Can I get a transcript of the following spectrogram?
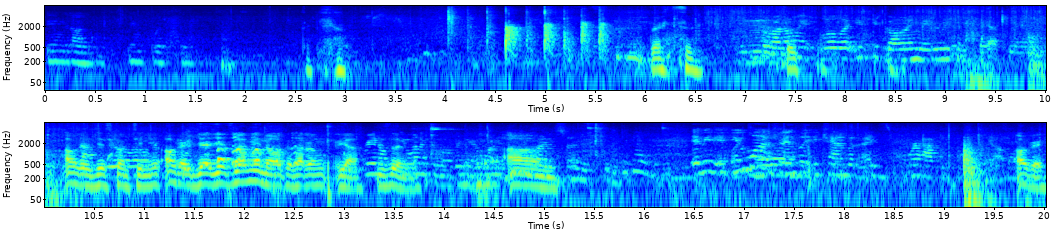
bien grande, bien fuerte. Thank you. Thanks. So why don't we, we'll let you keep going, maybe we can stay up here. Okay, just continue. Okay, yeah, just let me know, because I don't, yeah, Reno, just let you me want know. to come over here? Um, I mean, if you want to translate, you can, but I just, we're happy to help you out. Okay,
